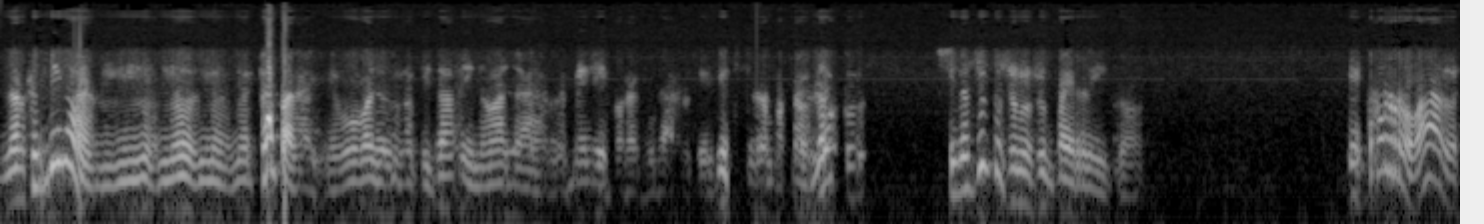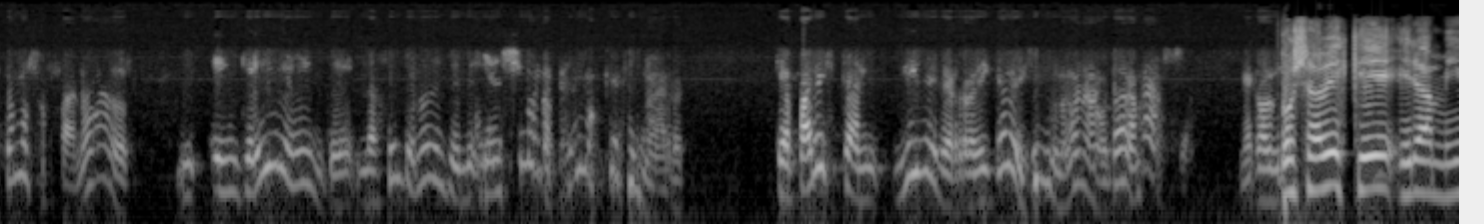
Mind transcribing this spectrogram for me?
la Argentina no, no, no, está para que vos vayas a un hospital y no haya remedio para curar. Que estamos locos. Si nosotros somos un país rico, está robado, estamos afanados. E increíblemente la gente no lo entiende. Y encima nos tenemos que firmar que aparezcan líderes radicales diciendo que van a votar a masa. Vos sabés que era mi,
